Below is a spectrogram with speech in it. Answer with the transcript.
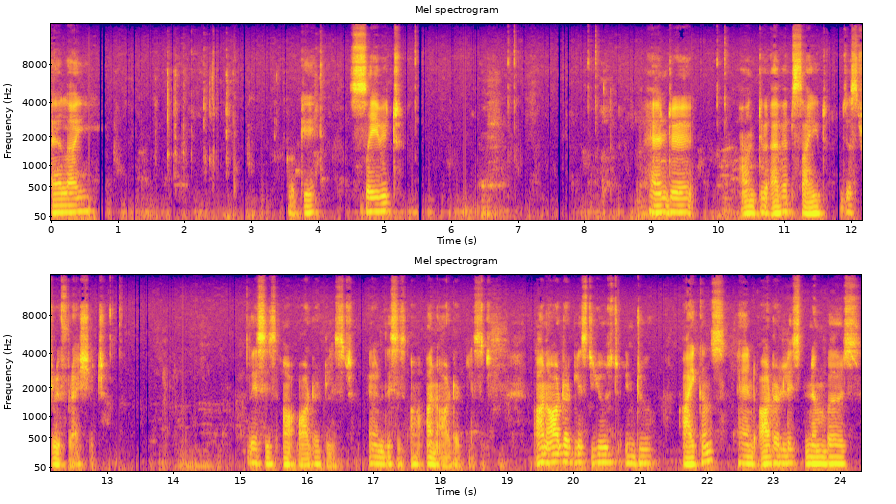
li okay save it. And uh, onto a website. Just refresh it. This is our ordered list and this is our unordered list unordered list used into icons and ordered list numbers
